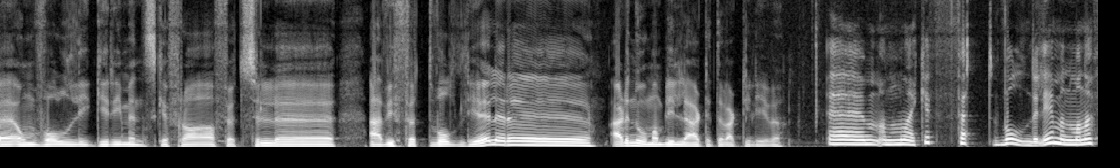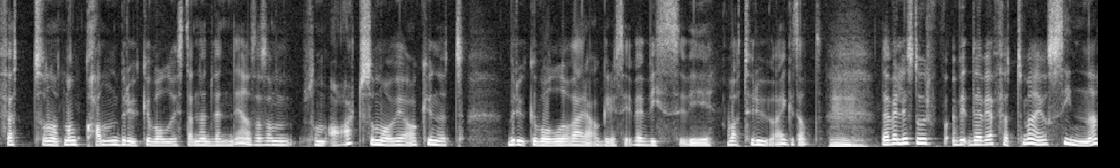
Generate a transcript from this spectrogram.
eh, om vold ligger i mennesket fra fødsel. Eh, er vi født voldelige, eller eh, er det noe man blir lært etter hvert i livet? Man er ikke født voldelig, men man er født sånn at man kan bruke vold hvis det er nødvendig. Altså som, som art så må vi ha kunnet bruke vold og være aggressive hvis vi var trua, ikke sant. Det, er veldig stor, det vi er født med er jo sinne.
